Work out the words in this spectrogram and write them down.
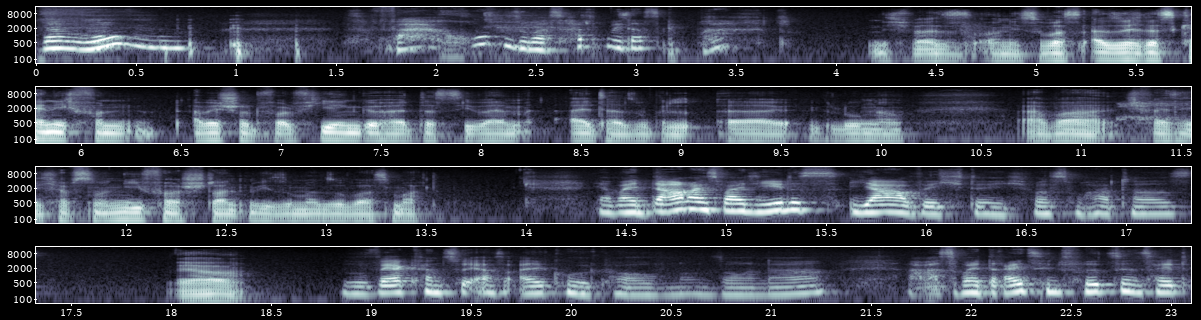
Warum? Warum? So was hat mir das gebracht? Ich weiß es auch nicht. Sowas, also das kenne ich von, habe ich schon von vielen gehört, dass sie beim Alter so gel äh, gelogen haben. Aber ich weiß nicht, ich habe es noch nie verstanden, wieso man sowas macht. Ja, weil damals war halt jedes Jahr wichtig, was du hattest. Ja. So, wer kann zuerst Alkohol kaufen und so, ne? Aber so bei 13, 14 ist halt.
